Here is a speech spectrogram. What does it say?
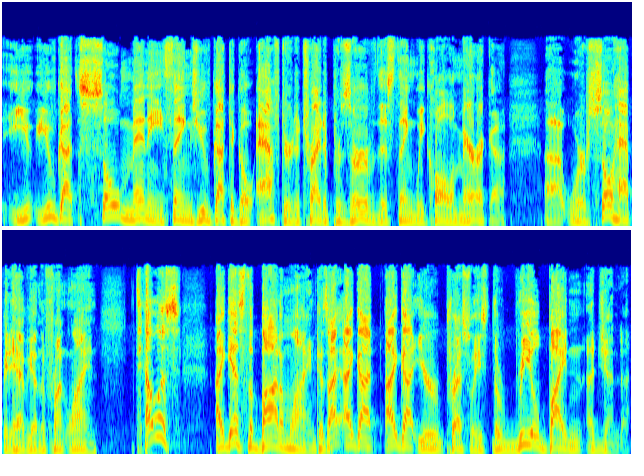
you you've got so many things you've got to go after to try to preserve this thing we call America. Uh, we're so happy to have you on the front line. Tell us, I guess, the bottom line because I, I got I got your press release, the real Biden agenda.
